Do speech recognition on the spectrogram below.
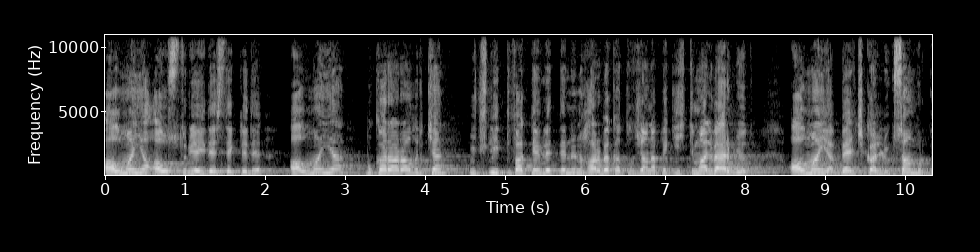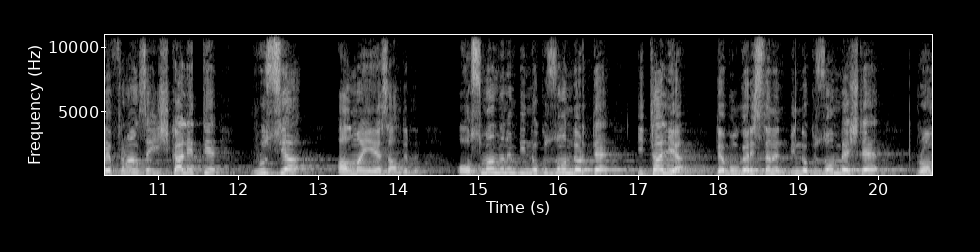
Almanya Avusturya'yı destekledi. Almanya bu kararı alırken üçlü ittifak devletlerinin harbe katılacağına pek ihtimal vermiyordu. Almanya, Belçika, Lüksemburg ve Fransa'yı işgal etti. Rusya Almanya'ya saldırdı. Osmanlı'nın 1914'te İtalya ve Bulgaristan'ın 1915'te Rom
